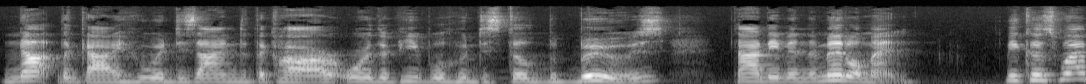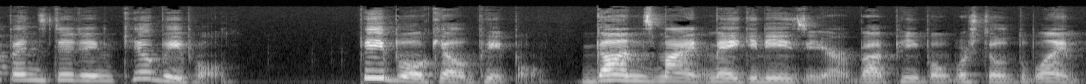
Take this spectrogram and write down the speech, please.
not the guy who had designed the car or the people who distilled the booze, not even the middlemen. Because weapons didn't kill people, People killed people. Guns might make it easier, but people were still to blame.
